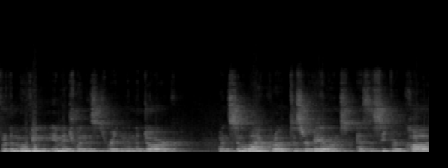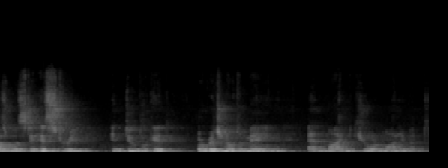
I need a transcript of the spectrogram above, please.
for the moving image when this is written in the dark, when simulacra to surveillance as the secret cause was to history in duplicate original domain, and mind cure monument.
